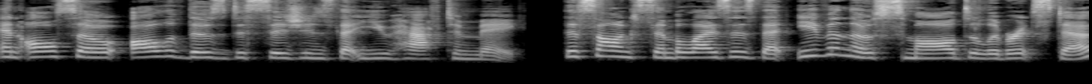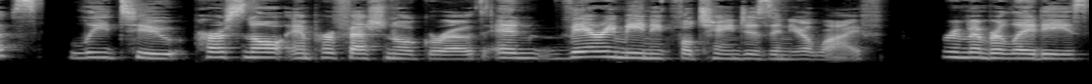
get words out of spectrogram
and also all of those decisions that you have to make. This song symbolizes that even those small, deliberate steps lead to personal and professional growth and very meaningful changes in your life. Remember, ladies,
